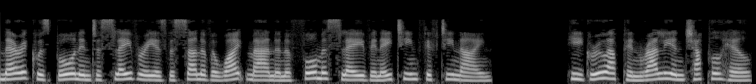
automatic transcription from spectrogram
Merrick was born into slavery as the son of a white man and a former slave in 1859. He grew up in Raleigh and Chapel Hill,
